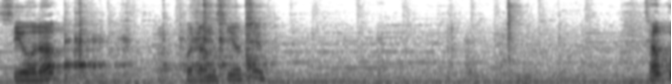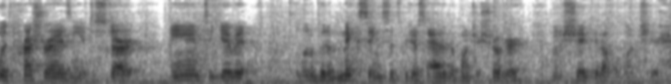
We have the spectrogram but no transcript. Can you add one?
seal it up, put it on the CO2. To help with pressurizing it to start and to give it a little bit of mixing since we just added a bunch of sugar, I'm gonna shake it up a bunch here.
